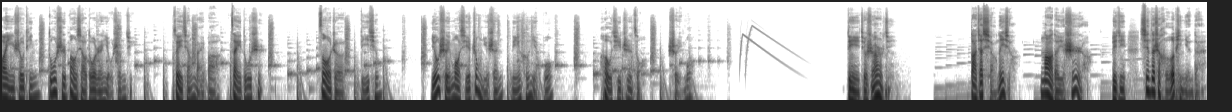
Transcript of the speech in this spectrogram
欢迎收听都市爆笑多人有声剧《最强奶爸在都市》，作者：迪秋，由水墨携众女神联合演播，后期制作：水墨。第九十二集，大家想了一想，那倒也是啊，毕竟现在是和平年代，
